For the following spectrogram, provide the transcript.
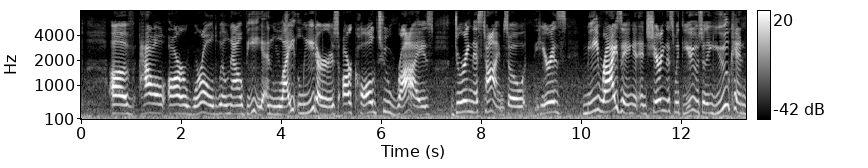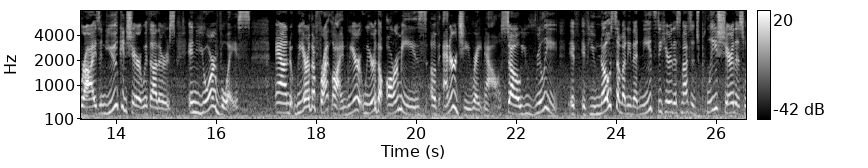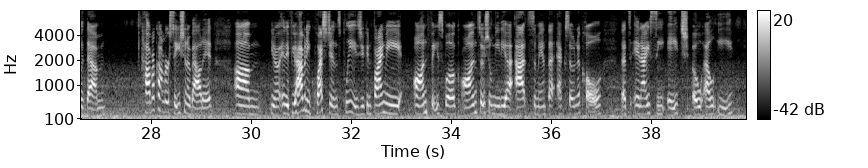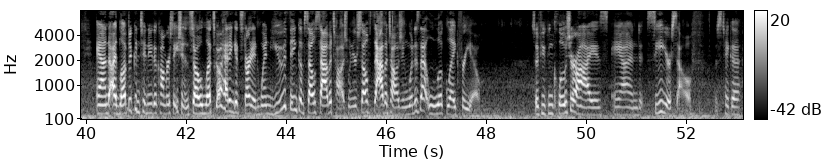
of how our world will now be. And light leaders are called to rise during this time. So here is me rising and sharing this with you so that you can rise and you can share it with others in your voice. And we are the front line. We are we are the armies of energy right now. So you really if if you know somebody that needs to hear this message, please share this with them. Have a conversation about it. Um, you know, and if you have any questions, please, you can find me on Facebook, on social media at Samantha Exo Nichole. That's N I C H O L E. And I'd love to continue the conversation. So let's go ahead and get started. When you think of self sabotage, when you're self sabotaging, what does that look like for you? So if you can close your eyes and see yourself, just take a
